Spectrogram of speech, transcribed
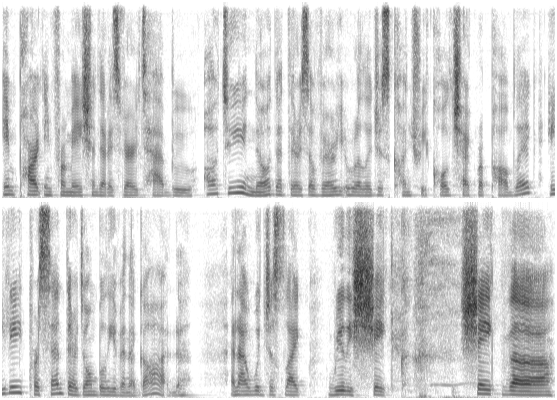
impart information that is very taboo. Oh, do you know that there's a very religious country called Czech Republic? 88% there don't believe in a god. And I would just like really shake shake the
